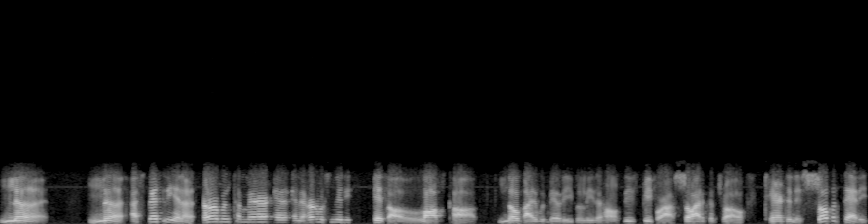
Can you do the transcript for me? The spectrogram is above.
None. None, especially in an urban community, in an urban community, it's a lost cause. Nobody would be able to even leave their home. These people are so out of control. Parenting is so pathetic.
